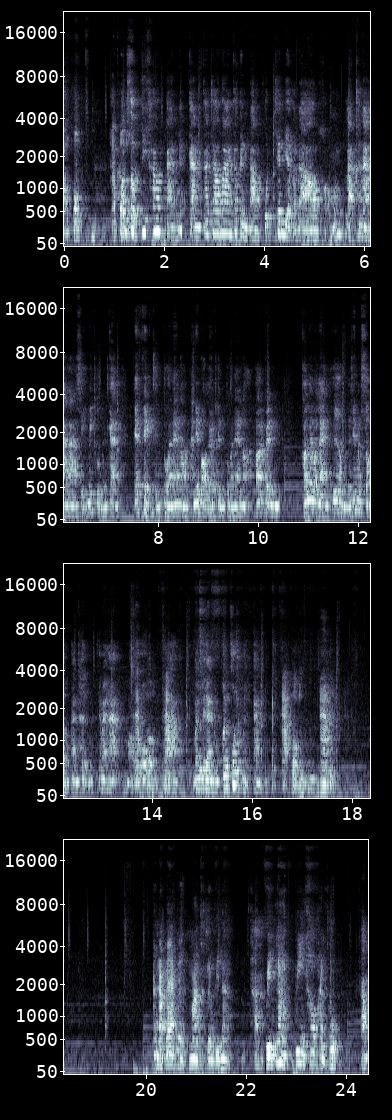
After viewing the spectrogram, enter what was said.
2ภพครับผความมสุขที่เข้ากันเนี่ยกันก็เจ้าบ้านก็เป็นดาวพุธเช่นเดียวกับดาวของลัคนาราศีมิถุนเหมือนกันเอฟเฟกต์ถึงตัวแน่นอน อันนี้บอกเลยว่าถึงตัวแน่นอนเพราะมันเป็นเขาเรียกว่าแรงเอื้อมหรือที่มันส่งกันถึงใช่ไหมฮะหมอครับโอ๊ผมครับนะครับมันเรือนพุธพุธเหมือนกันครับผมอ่า อันดับแรกเลยมาจากเรื่องวินาศค่ะวินาศวิ่งเข้าพันธุครับ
